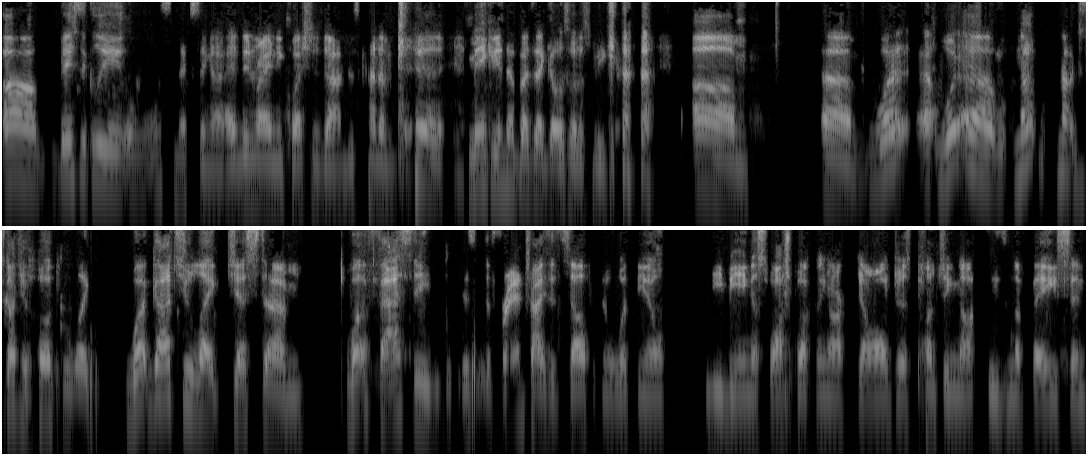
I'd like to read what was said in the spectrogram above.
Um, basically, what's the next thing? I, I didn't write any questions down. I'm just kind of making it up as I go, so to speak. um, um, what, uh, what, uh, not, not just got you hooked. Like, what got you, like, just, um, what fascinated the franchise itself? You know, what? you know, me being a swashbuckling archaeologist, punching Nazis in the face, and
